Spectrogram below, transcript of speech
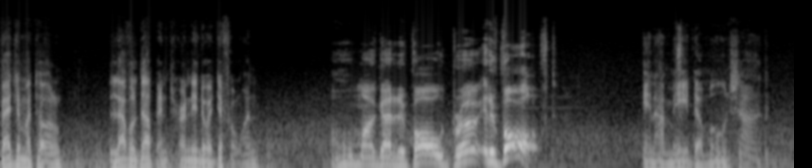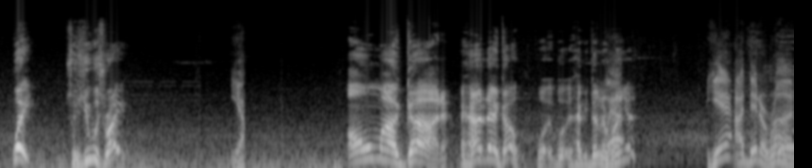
Vegetatal leveled up and turned into a different one. Oh my god, it evolved, bruh. It evolved. And I made the moonshine. Wait, so you was right? Yep. Oh my god. And how did that go? What, what, have you done the Well- run yet? Yeah, I did a run,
